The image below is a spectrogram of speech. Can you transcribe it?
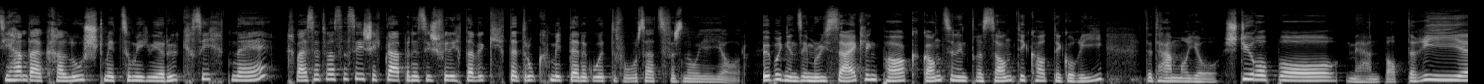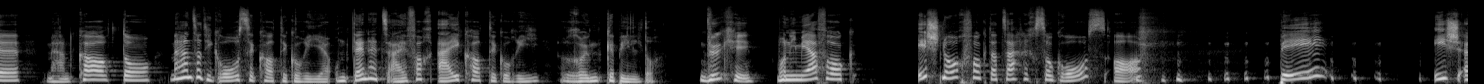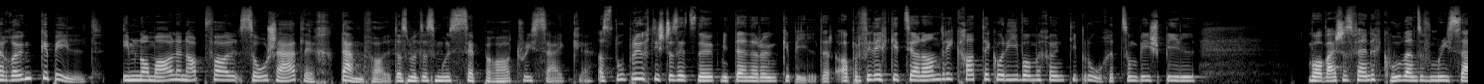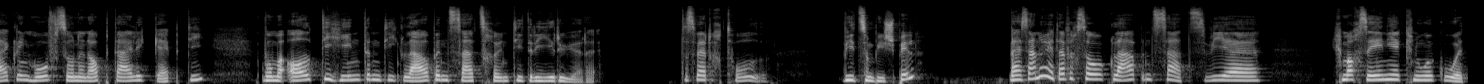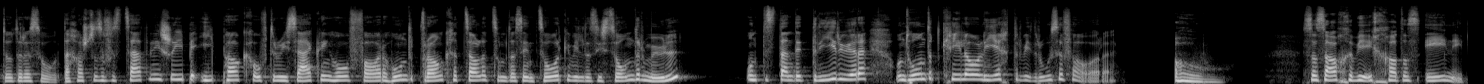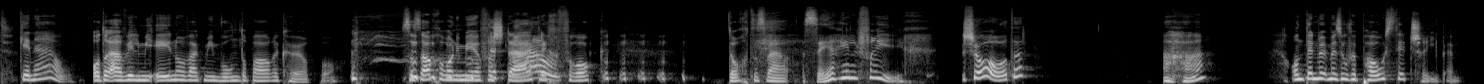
Sie haben auch keine Lust mehr, zum irgendwie Rücksicht zu nehmen. Ich weiß nicht, was das ist. Ich glaube, es ist vielleicht auch wirklich der Druck mit diesen guten Vorsätzen fürs neue Jahr. Übrigens im Recycling Park ganz eine interessante Kategorie. Dort haben wir ja Styropor, wir haben Batterien, wir haben Karton, wir haben so die grossen Kategorien. Und dann hat es einfach eine Kategorie Röntgenbilder. Wirklich? Wo ich mich auch frage, ist die Nachfrage tatsächlich so gross? A. B ist ein Röntgenbild im normalen Abfall so schädlich, in dem Fall, dass man das muss separat recyceln Also du bräuchtest das jetzt nicht mit diesen Röntgenbildern, aber vielleicht gibt es ja eine andere Kategorie, die man könnte brauchen, zum Beispiel, wo, weißt du, das fände ich cool, wenn es auf dem Recyclinghof so eine Abteilung gäbe, wo man alte, hindernde Glaubenssätze könnte reinrühren. Das wäre doch toll. Wie zum Beispiel? Weiß auch nicht, einfach so Glaubenssätze wie, äh, ich mache es eh nie genug gut oder so. Dann kannst du das auf ein Zettel schreiben, einpacken, auf den Recyclinghof fahren, 100 Franken zahlen, um das entsorgen, weil das ist Sondermüll. Und das dann dort reinrühren und 100 Kilo leichter wieder rausfahren. Oh. So Sachen wie, ich kann das eh nicht. Genau. Oder er will mich eh noch wegen meinem wunderbaren Körper. So Sachen, die ich mir verständlich genau. frage. Doch, das wäre sehr hilfreich. Schon, oder? Aha. Und dann würde man es auf ein Post-it schreiben.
